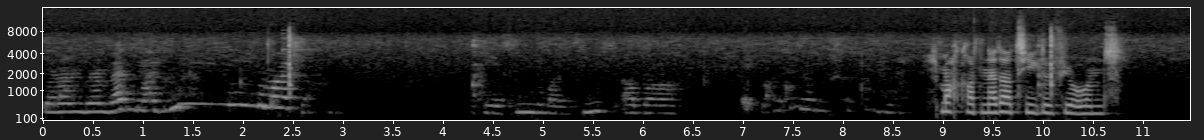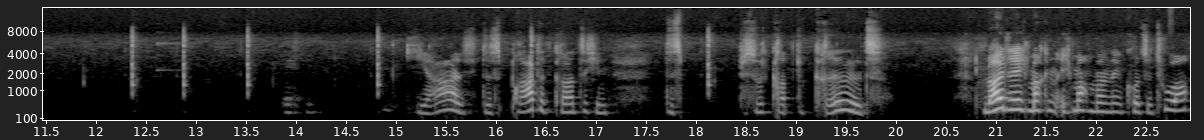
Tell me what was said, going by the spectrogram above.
dann, dann werden die halt nie normal schlafen. Okay, jetzt nie normal, jetzt nicht, aber. Ey, warum kommt denn an? Ich mach gerade Netherziegel für uns. Echt nicht? Ja, das- das bratet gerade sich in. Das, das wird gerade gegrillt. Leute, ich mach, ich mach mal eine kurze Tour.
